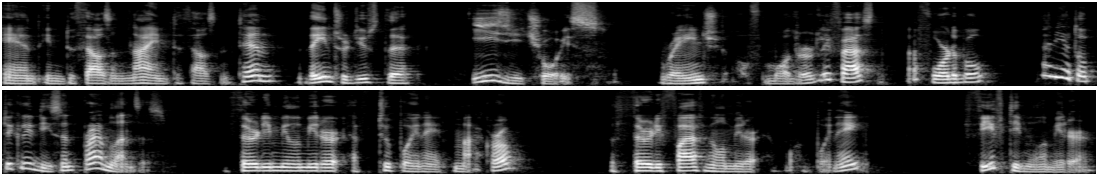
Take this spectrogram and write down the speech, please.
and in 2009-2010 they introduced the Easy Choice range of moderately fast, affordable, and yet optically decent prime lenses. 30mm f2.8 macro, the 35mm f1.8, 50mm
